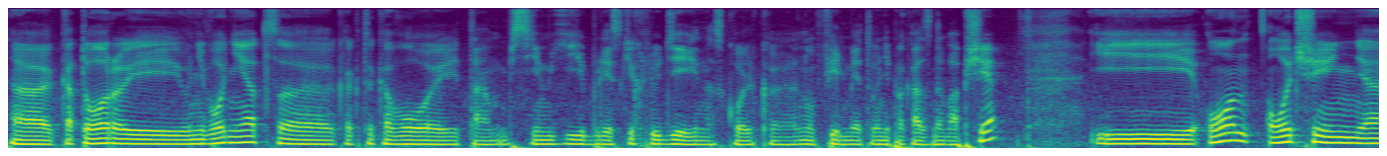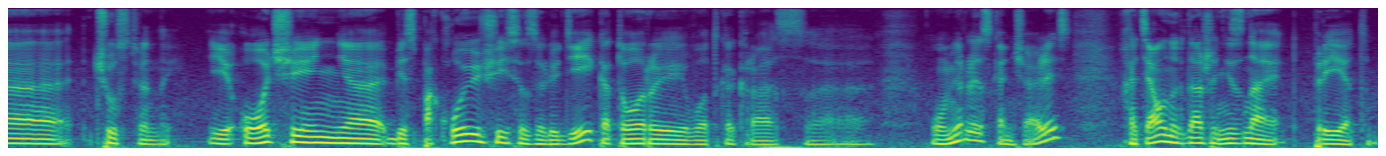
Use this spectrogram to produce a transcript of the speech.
э, который у него нет э, как таковой там семьи, близких людей, насколько, ну, в фильме этого не показано вообще. И он очень э, чувственный и очень э, беспокоящийся за людей, которые вот как раз э, умерли, скончались, хотя он их даже не знает при этом.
